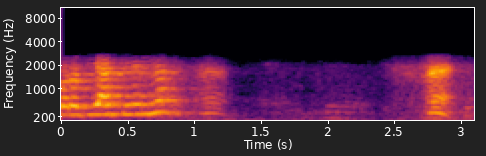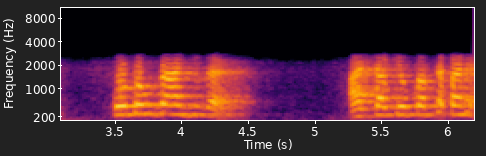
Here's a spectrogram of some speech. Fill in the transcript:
করে দিয়ে আসলেন না কোথাও আসবে আজকাল কেউ করতে পারে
